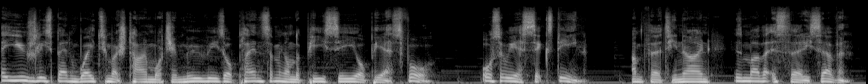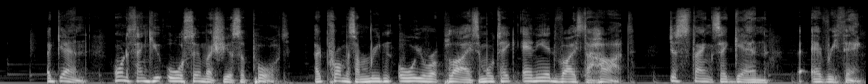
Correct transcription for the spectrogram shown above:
They usually spend way too much time watching movies or playing something on the PC or PS4. Also, he is 16. I'm 39, his mother is 37. Again, I want to thank you all so much for your support. I promise I'm reading all your replies and will take any advice to heart. Just thanks again for everything.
